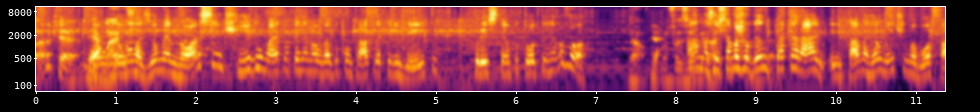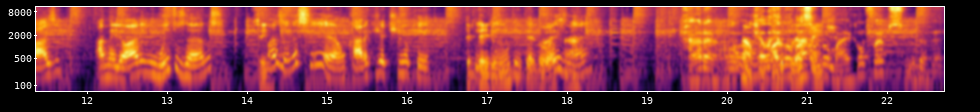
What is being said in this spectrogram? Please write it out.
Claro que é. Não, Michael... não fazia o menor sentido o Michael ter renovado o contrato daquele jeito por esse tempo todo que ele renovou. Não, é. não fazia Ah, mas ele tava jogando cara. pra caralho. Ele tava realmente numa boa fase, a melhor em muitos anos. Sim. Mas ainda assim, é um cara que já tinha o quê? 31, 32, 32 né? né? Cara, não, aquela renovação plenamente. do Michael foi absurda, velho.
